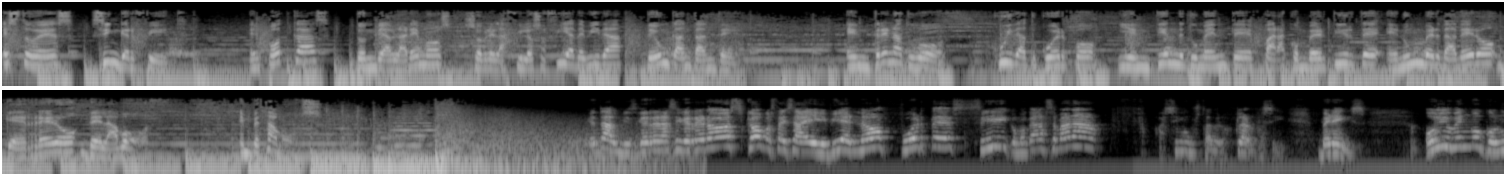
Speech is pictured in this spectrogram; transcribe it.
Esto es Singer Fit, el podcast donde hablaremos sobre la filosofía de vida de un cantante. Entrena tu voz, cuida tu cuerpo y entiende tu mente para convertirte en un verdadero guerrero de la voz. ¡Empezamos! ¿Qué tal, mis guerreras y guerreros? ¿Cómo estáis ahí? ¿Bien, no? ¿Fuertes? ¿Sí? ¿Como cada semana? Así me gusta veros, claro que sí. Veréis. Hoy yo vengo con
